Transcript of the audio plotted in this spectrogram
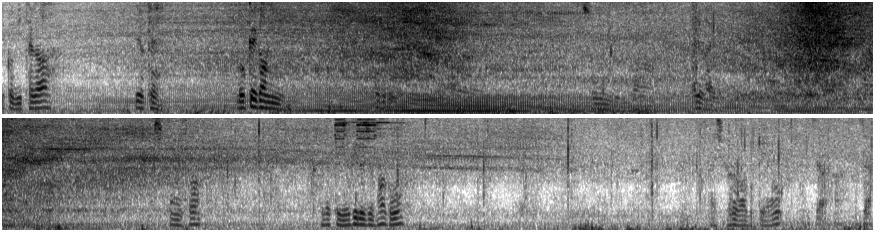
이거 밑에가 이렇게 녹개강이 흐르고 있습니다. 빨리 가야겠다. 식당에서 가볍게 얘기를 좀 하고 다시 걸어가 볼게요. 자, 자.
